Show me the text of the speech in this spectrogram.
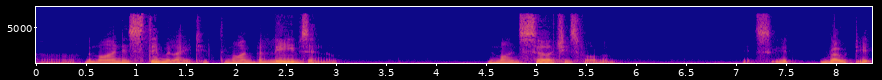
Uh, the mind is stimulated. The mind believes in them. The mind searches for them. It's, it wrote, it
